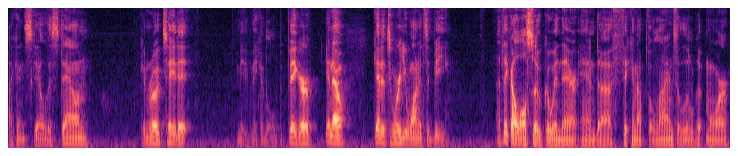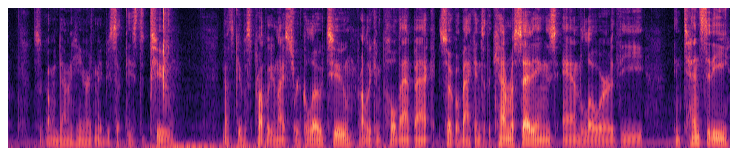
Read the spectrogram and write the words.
I can scale this down can rotate it, maybe make it a little bit bigger, you know, get it to where you want it to be. I think I'll also go in there and uh, thicken up the lines a little bit more. So going down here, maybe set these to 2. That's give us probably a nicer glow too. Probably can pull that back. So go back into the camera settings and lower the intensity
